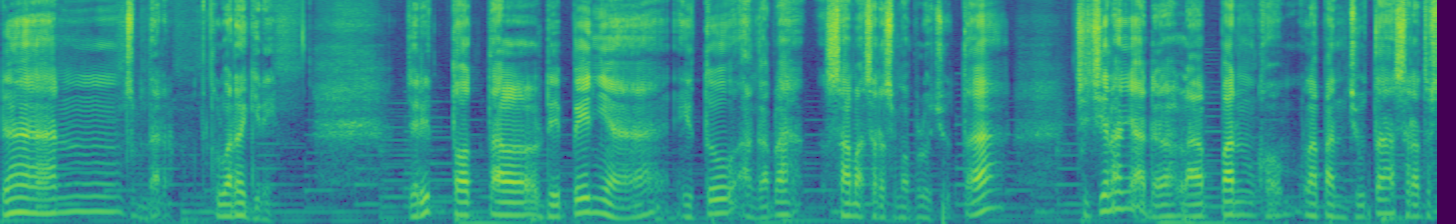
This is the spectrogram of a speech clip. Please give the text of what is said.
Dan sebentar keluar lagi nih. Jadi total DP-nya itu anggaplah sama 150 juta Cicilannya adalah 8, 8 juta 124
